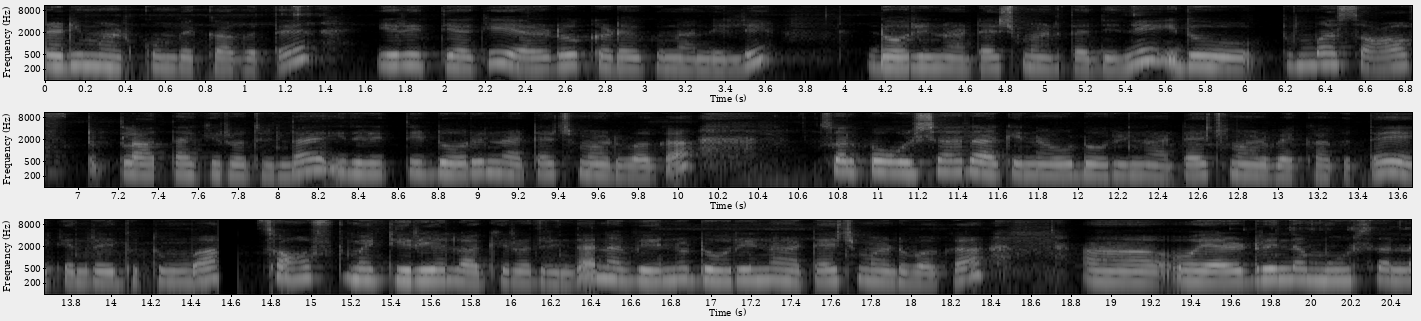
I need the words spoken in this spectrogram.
ರೆಡಿ ಮಾಡ್ಕೊಬೇಕಾಗುತ್ತೆ. ಈ ರೀತಿಯಾಗಿ ಎರಡೂ ಕಡೆಗೂ ನಾನಿಲ್ಲಿ ಡೋರಿನ ಅಟ್ಯಾಚ್ ಮಾಡ್ತಾ ಇದ್ದೀನಿ. ಇದು ತುಂಬ ಸಾಫ್ಟ್ ಕ್ಲಾತ್ ಆಗಿರೋದ್ರಿಂದ ಇದೇ ರೀತಿ ಡೋರಿನ ಅಟ್ಯಾಚ್ ಮಾಡುವಾಗ ಸ್ವಲ್ಪ ಹುಷಾರಾಗಿ ನಾವು ಡೋರಿನ ಅಟ್ಯಾಚ್ ಮಾಡಬೇಕಾಗುತ್ತೆ. ಏಕೆಂದರೆ ಇದು ತುಂಬ ಸಾಫ್ಟ್ ಮೆಟೀರಿಯಲ್ ಆಗಿರೋದ್ರಿಂದ ನಾವೇನು ಡೋರಿನ ಅಟ್ಯಾಚ್ ಮಾಡುವಾಗ ಎರಡರಿಂದ ಮೂರು ಸಲ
